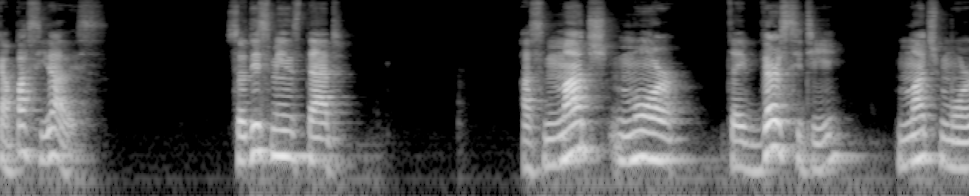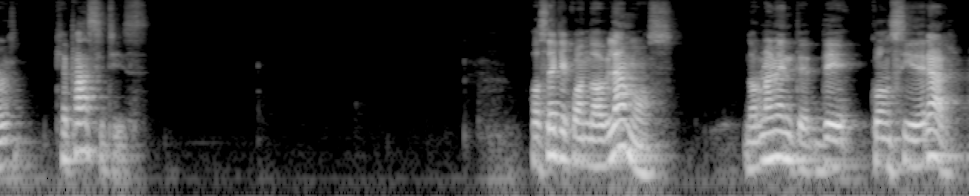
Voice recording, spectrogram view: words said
capacidades. So this means that as much more diversity, much more capacities. O sea que cuando hablamos normalmente de considerar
